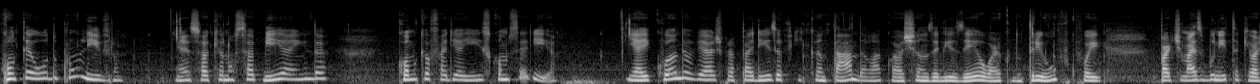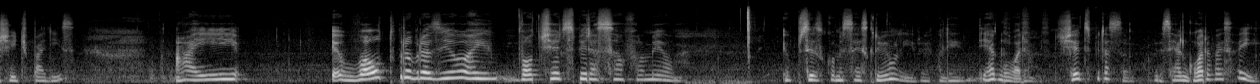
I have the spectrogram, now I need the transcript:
conteúdo para um livro. Né, só que eu não sabia ainda como que eu faria isso, como seria. E aí, quando eu viajo para Paris, eu fiquei encantada lá com a Champs-Élysées, o Arco do Triunfo, que foi a parte mais bonita que eu achei de Paris. Aí eu volto para o Brasil, aí volto cheia de inspiração. Falo, meu, eu preciso começar a escrever um livro. Eu falei, e agora? Cheia de inspiração. Eu falei, agora vai sair.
